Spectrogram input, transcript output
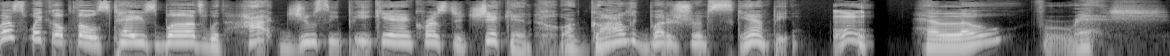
Let's wake up those taste buds with hot, juicy pecan crusted chicken or garlic butter shrimp scampi. Mm. Hello Fresh.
